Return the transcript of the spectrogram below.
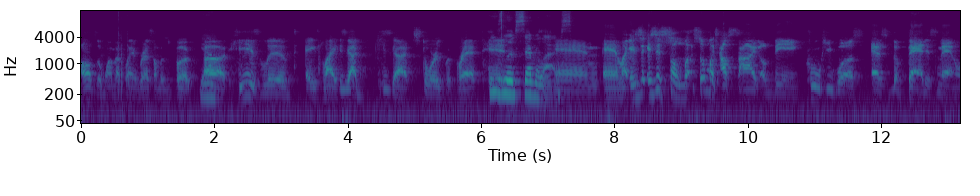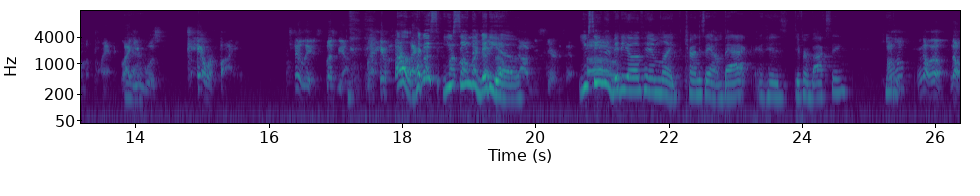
all of the one man play and read some of his book. Yeah. Uh, he has lived a life. He's got he's got stories with Brad Pitt. He's lived several lives. And and like it's, it's just so much so much outside of being who he was as the baddest man on the planet. Like yeah. he was terrifying still is. Let's be honest. oh, like, have you you seen the video? I'd be scared as hell. You've um, seen the um, video of him like trying to say I'm back and his different boxing. He, uh-huh. No, no, no.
